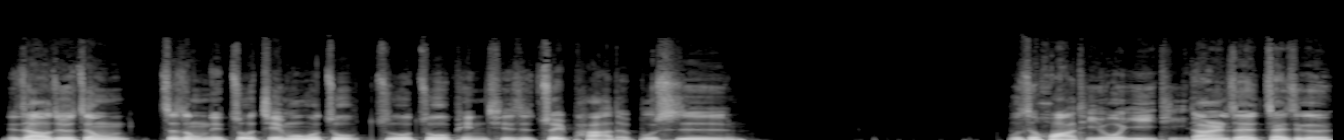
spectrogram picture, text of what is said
你知道，就是这种这种你做节目或做做作品，其实最怕的不是不是话题或议题。当然在，在这个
